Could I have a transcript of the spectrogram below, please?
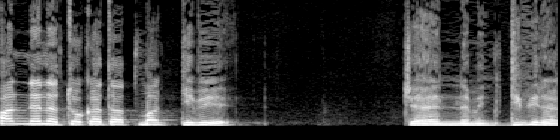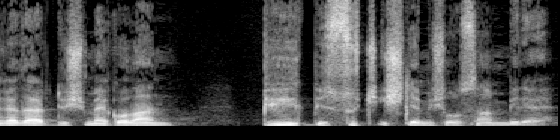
annene tokat atmak gibi cehennemin dibine kadar düşmek olan büyük bir suç işlemiş olsam bile,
